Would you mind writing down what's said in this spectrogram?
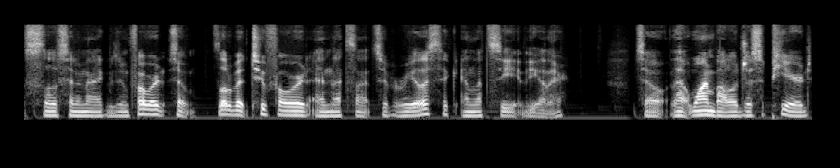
slow cinematic zoom forward. So it's a little bit too forward and that's not super realistic. And let's see the other. So that wine bottle just appeared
